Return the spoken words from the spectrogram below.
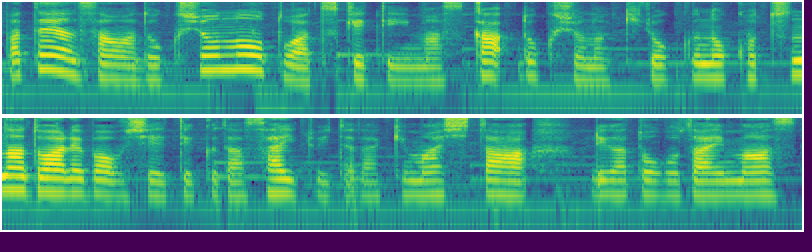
バタヤンさんは読書ノートはつけていますか？読書の記録のコツなどあれば教えてください。といただきました。ありがとうございます。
